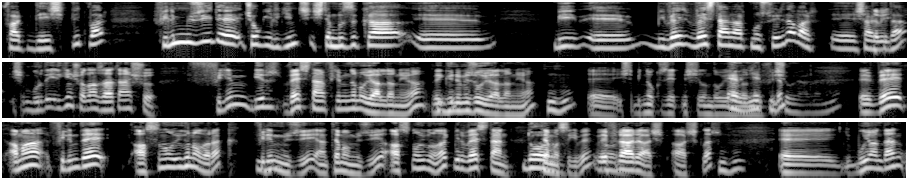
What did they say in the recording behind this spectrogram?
farklı değişiklik var. Film müziği de çok ilginç. İşte mızıka e, bir e, bir we- western atmosferi de var e, şarkıda. Tabii, şimdi burada ilginç olan zaten şu. Film bir western filminden uyarlanıyor ve günümüze uyarlanıyor. Hı hı. Ee, işte 1970 yılında Evet uyarlanıyor 70'e film. uyarlanıyor. Ee, ve ama filmde aslına uygun olarak film müziği yani tema müziği aslına uygun olarak bir western Doğru. teması gibi ve Doğru. firari aşık, aşıklar. Ee, bu yönden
